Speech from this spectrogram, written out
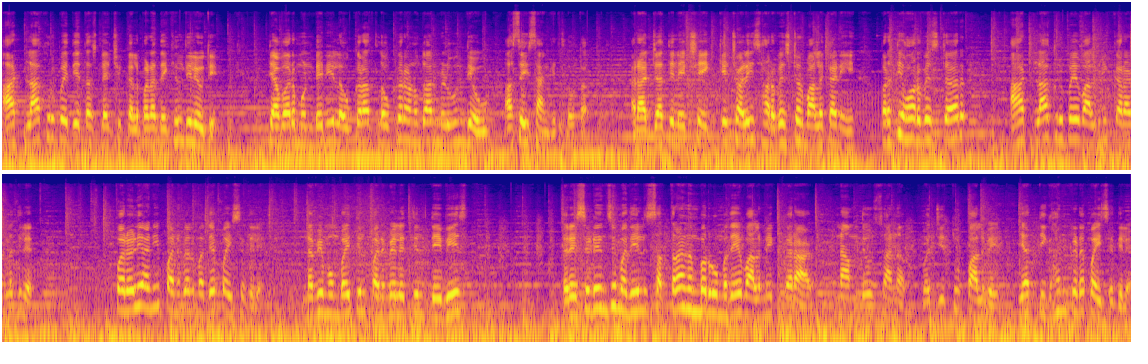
आठ लाख रुपये देत असल्याची कल्पना देखील दिली होती. त्यावर मुंडेंनी लवकरात लवकर अनुदान मिळवून देऊ असंही सांगितलं होतं. राज्यातील एकशे एक्केचाळीस हार्वेस्टर मालकांनी प्रति हार्वेस्टर आठ लाख रुपये वाल्मिक कराडला दिलेत. परळी आणि पनवेलमध्ये पैसे दिले. नवी मुंबईतील पनवेल येथील देवीस रेसिडेन्सीमधील सतरा नंबर रूममध्ये वाल्मिक कराड नामदेव सानप व जितू पालवे या तिघांकडे पैसे दिले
